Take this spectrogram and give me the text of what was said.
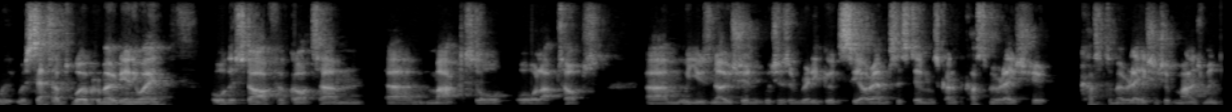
we're set up to work remotely anyway. All the staff have got um, um, Macs or, or laptops, um, we use Notion, which is a really good CRM system. It's kind of a customer relationship, customer relationship management,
